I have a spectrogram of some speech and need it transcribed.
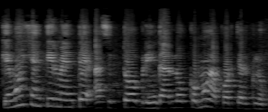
que muy gentilmente aceptó brindarlo como un aporte al club.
